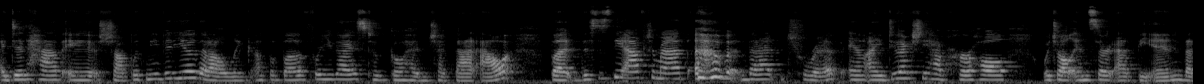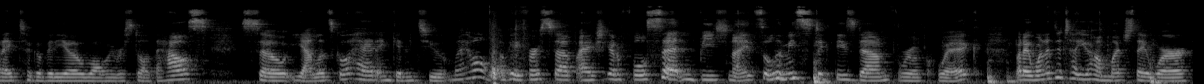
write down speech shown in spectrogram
I did have a shop with me video that I'll link up above for you guys to go ahead and check that out. But this is the aftermath of that trip. And I do actually have her haul, which I'll insert at the end that I took a video while we were still at the house. So yeah, let's go ahead and get into my haul. Okay, first up, I actually got a full set in beach night. So let me stick these down real quick. But I wanted to tell you how much they were.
